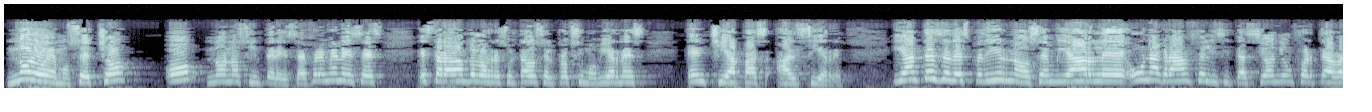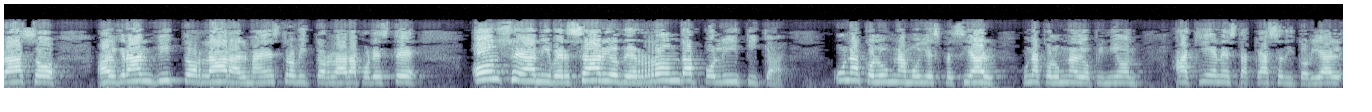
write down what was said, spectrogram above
no lo hemos hecho o no nos interesa. Efraín Meneses estará dando los resultados el próximo viernes en Chiapas al cierre. Y antes de despedirnos, enviarle una gran felicitación y un fuerte abrazo al gran Víctor Lara, al maestro Víctor Lara, por este 11 aniversario de Ronda Política una columna muy especial, una columna de opinión aquí en esta casa editorial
